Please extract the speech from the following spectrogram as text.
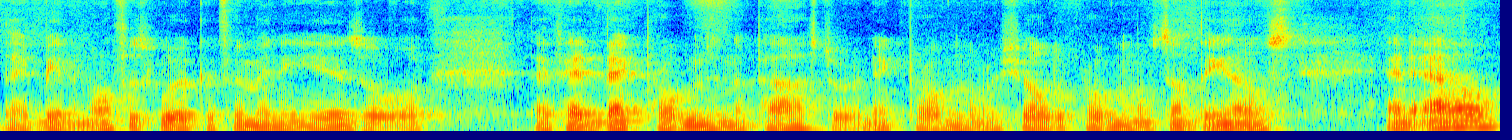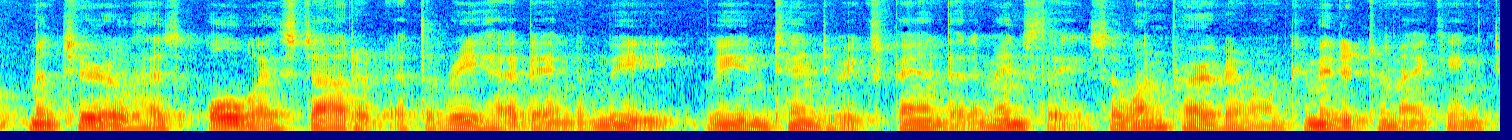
they've been an office worker for many years or they've had back problems in the past or a neck problem or a shoulder problem or something else. And our material has always started at the rehab end and we, we intend to expand that immensely. So one program I'm committed to making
